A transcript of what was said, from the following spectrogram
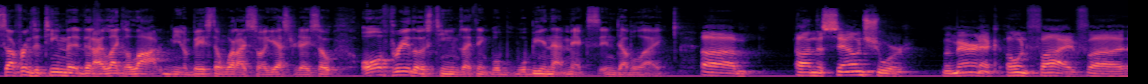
Suffern's a team that, that I like a lot, you know, based on what I saw yesterday. So all three of those teams, I think, will, will be in that mix in Double A. Um, on the Sound Shore, Mamaroneck 0 and 5. Uh,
